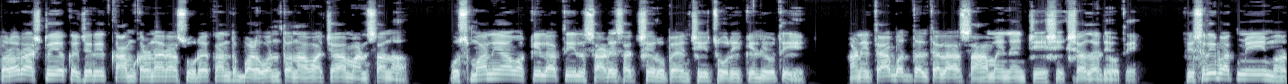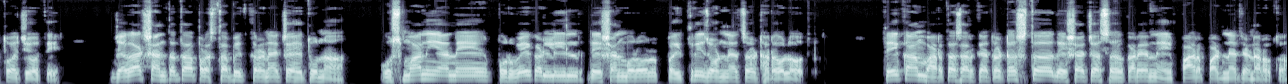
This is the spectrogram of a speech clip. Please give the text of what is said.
परराष्ट्रीय कचेरीत काम करणाऱ्या सूर्यकांत बळवंत नावाच्या माणसानं उस्मानिया वकिलातील साडेसातशे रुपयांची चोरी केली होती आणि त्याबद्दल त्याला सहा महिन्यांची शिक्षा झाली होती. तिसरी बातमी महत्वाची होती. जगात शांतता प्रस्थापित करण्याच्या हेतूनं उस्मानियाने पूर्वेकडील देशांबरोबर पैत्री जोडण्याचं ठरवलं होतं. ते काम भारतासारख्या तटस्थ देशाच्या सहकार्याने पार पाडण्यात येणार होतं.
